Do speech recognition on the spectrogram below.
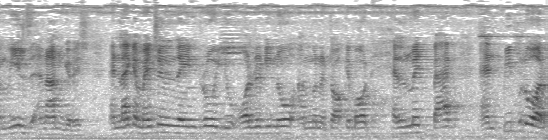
and I'm Garish, and like I mentioned in the intro you already know I'm going to talk about helmet bag and people who are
